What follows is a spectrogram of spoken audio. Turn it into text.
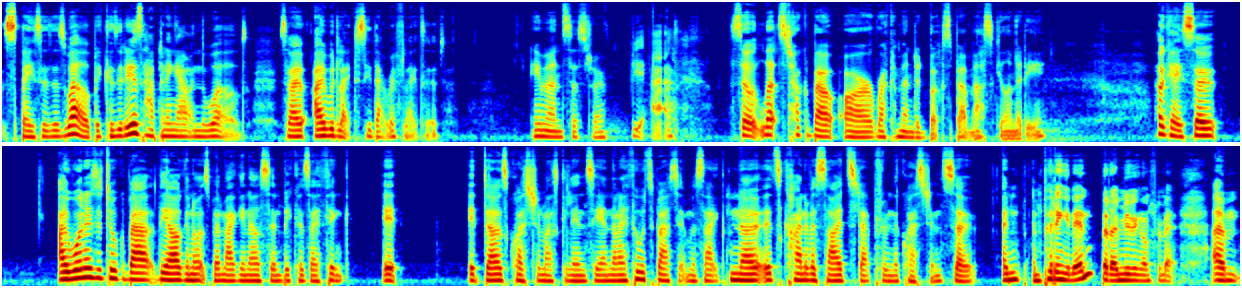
spaces as well because it is happening out in the world. So I, I would like to see that reflected. Amen, sister. Yeah. So let's talk about our recommended books about masculinity. Okay, so I wanted to talk about The Argonauts by Maggie Nelson because I think it it does question masculinity and then I thought about it and was like, no, it's kind of a sidestep from the question. So I'm I'm putting it in, but I'm moving on from it. Um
